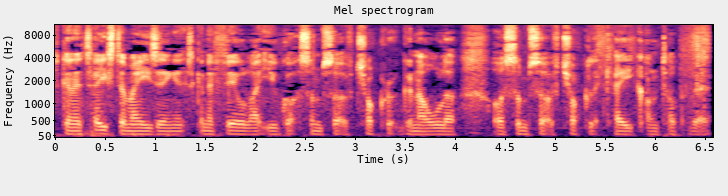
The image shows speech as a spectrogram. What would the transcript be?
it's going to taste amazing. It's going to feel like you've got some sort of chocolate granola or some sort of chocolate cake on top of it.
